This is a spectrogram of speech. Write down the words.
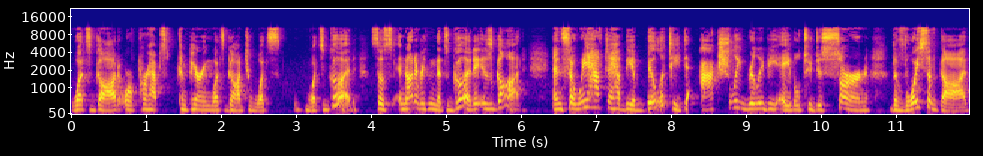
what's God, or perhaps comparing what's God to what's what's good. So not everything that's good is God. And so we have to have the ability to actually really be able to discern the voice of God,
